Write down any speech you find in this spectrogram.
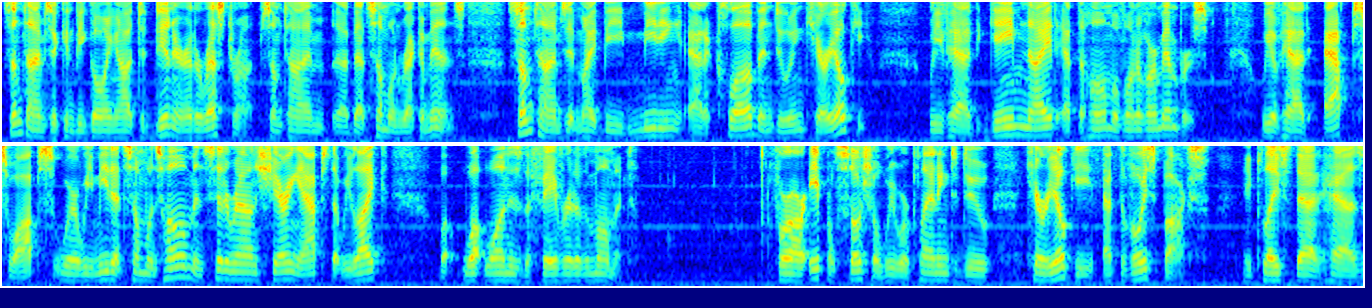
Sometimes it can be going out to dinner at a restaurant, sometime uh, that someone recommends. Sometimes it might be meeting at a club and doing karaoke. We've had game night at the home of one of our members. We have had app swaps where we meet at someone's home and sit around sharing apps that we like, what, one is the favorite of the moment. For our April social, we were planning to do karaoke at the Voice Box, a place that has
